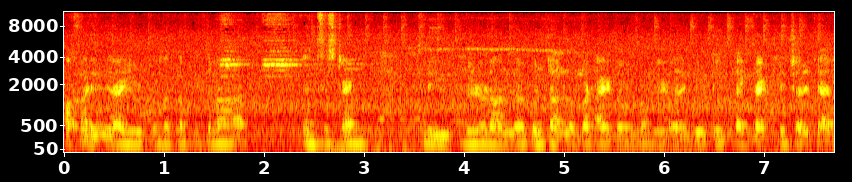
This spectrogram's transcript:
पकड़ ही नहीं रहा यूट्यूब मतलब इतना कंसिस्टेंटली वीडियो डाल लो, कुछ डाल लो but I don't know YouTube पर एग्जैक्टली चल क्या है।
